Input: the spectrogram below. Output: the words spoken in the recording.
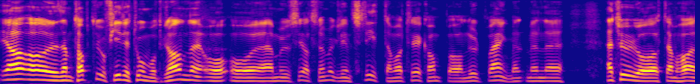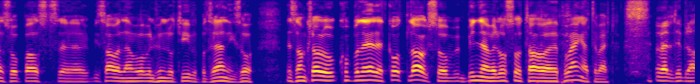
Ja, og de tapte jo 4-2 mot Grane, og, og jeg må jo si at Strømmeglimt sliter. De har tre kamper og null poeng, men, men eh, jeg tror jo at de har en såpass eh, Vi sa vel de var vel 120 på trening, så hvis han klarer å komponere et godt lag, så begynner de vel også å ta eh, poeng etter hvert. Veldig bra.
